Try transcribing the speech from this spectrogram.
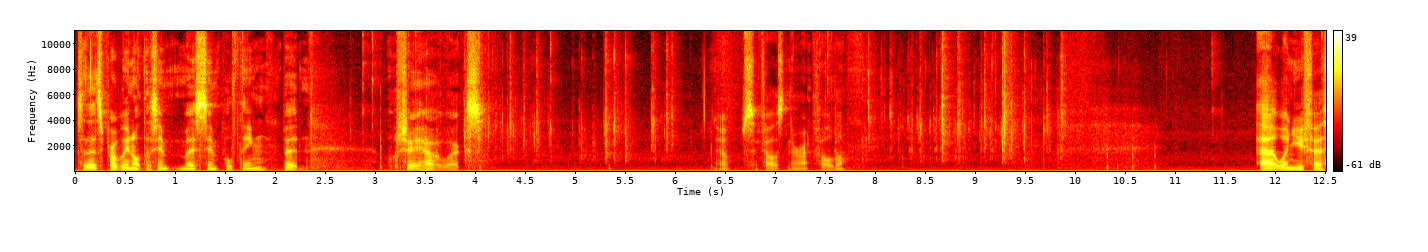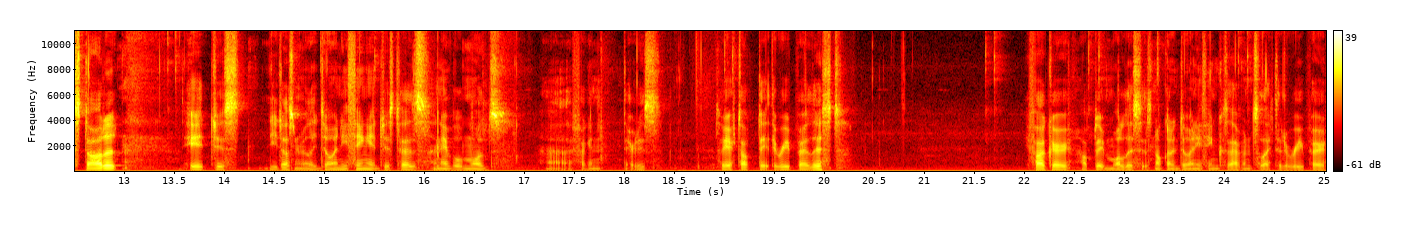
So that's probably not the sim most simple thing, but I'll show you how it works. Oops, if I was in the right folder. Uh, when you first start it, it just it doesn't really do anything it just has enabled mods. Uh, if I can there it is. So you have to update the repo list. If I go update mod list it's not going to do anything because I haven't selected a repo.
